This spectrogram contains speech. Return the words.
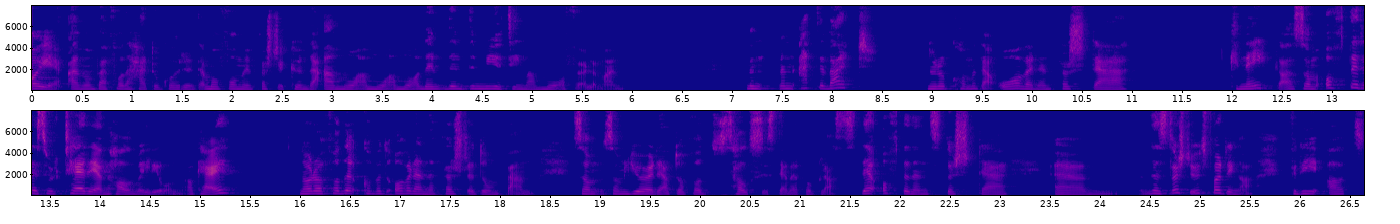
Oi, jeg må bare få det her til å gå rundt. Jeg må få min første kunde. Jeg må, jeg må, jeg må. Det, det, det er mye ting man må, føler man. Men, men etter hvert, når du har kommet deg over den første kneika, som ofte resulterer i en halv million. ok? Når du har fått, kommet over denne første dumpen, som, som, gjør det at du har fått salgssystemet på plass Det er ofte den største, um, største utfordringa, fordi at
